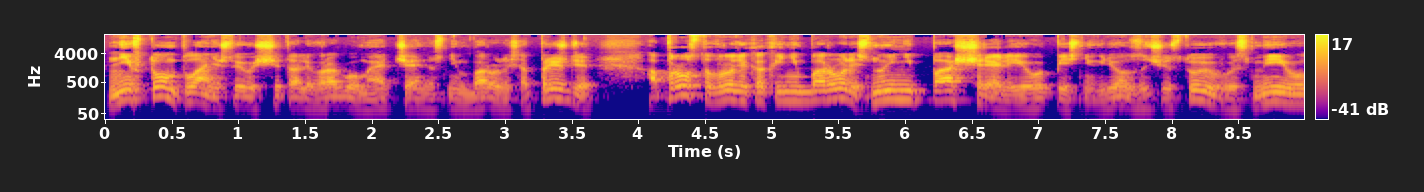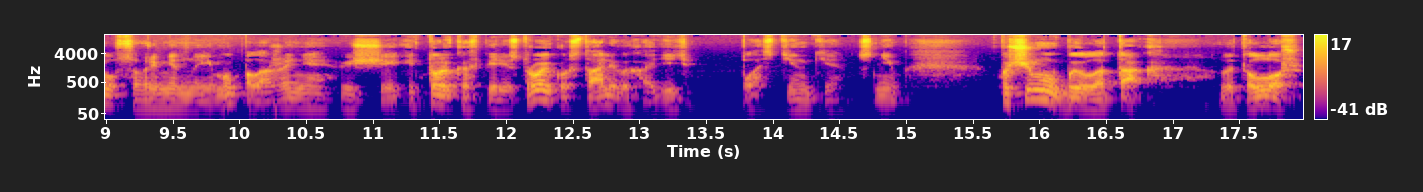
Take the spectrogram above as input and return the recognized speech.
Не в том плане, что его считали врагом и отчаянно с ним боролись, а прежде, а просто вроде как и не боролись, но и не поощряли его песни, где он зачастую высмеивал современное ему положение вещей. И только в перестройку стали выходить пластинки с ним. Почему было так? Это ложь.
